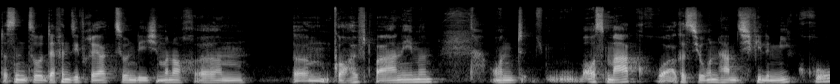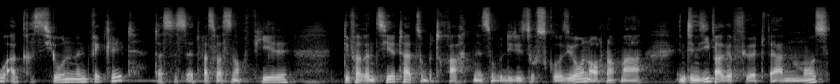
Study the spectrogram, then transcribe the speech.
das sind so Defensivreaktionen, die ich immer noch ähm, ähm, gehäuft wahrnehme. Und aus Makroaggressionen haben sich viele Mikroaggressionen entwickelt. Das ist etwas, was noch viel differenzierter zu betrachten ist und wo die Diskussion auch nochmal intensiver geführt werden muss.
